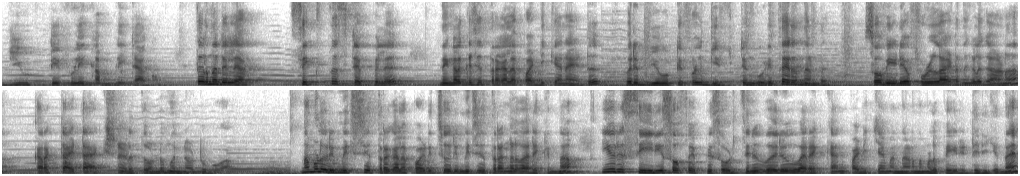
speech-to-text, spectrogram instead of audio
ബ്യൂട്ടിഫുള്ളി കംപ്ലീറ്റ് ആക്കും. തീർന്നിട്ടില്ല. സിക്സ്ത് സ്റ്റെപ്പിൽ നിങ്ങൾക്ക് ചിത്രകല പഠിക്കാനായിട്ട് ഒരു ബ്യൂട്ടിഫുൾ ഗിഫ്റ്റും കൂടി തരുന്നുണ്ട്. സോ വീഡിയോ ഫുള്ളായിട്ട് നിങ്ങൾ കാണുക. കറക്റ്റായിട്ട് ആക്ഷൻ എടുത്തുകൊണ്ട് മുന്നോട്ട് പോവാം നമ്മൾ ഒരുമിച്ച് ചിത്രകല പഠിച്ച് ഒരുമിച്ച് ചിത്രങ്ങൾ വരയ്ക്കുന്ന ഈ ഒരു സീരീസ് ഓഫ് എപ്പിസോഡ്സിന് വരൂ വരയ്ക്കാൻ പഠിക്കാം എന്നാണ് നമ്മൾ പേരിട്ടിരിക്കുന്നത്.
